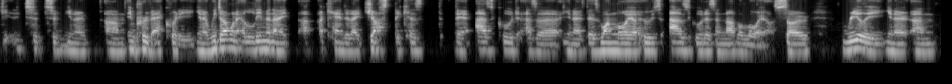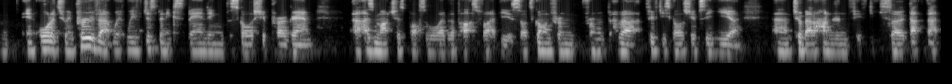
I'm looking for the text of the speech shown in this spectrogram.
to, to you know um, improve equity. You know, we don't want to eliminate a, a, candidate just because they're as good as a you know if there's one lawyer who's as good as another lawyer. So really you know um, in order to improve that we've just been expanding the scholarship program uh, as much as possible over the past five years. So it's gone from from about 50 scholarships a year um, to about 150 so that that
